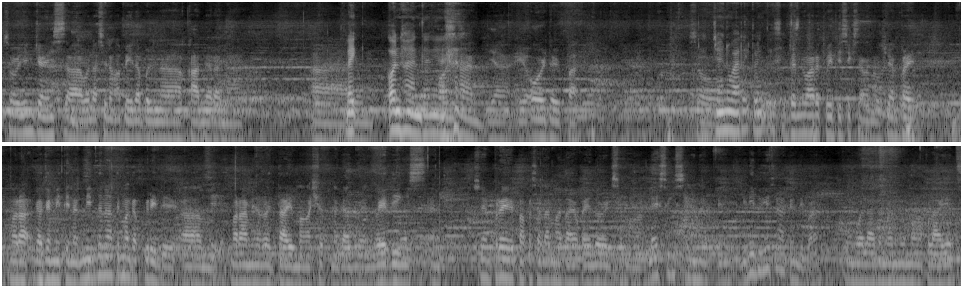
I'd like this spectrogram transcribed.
So yun guys, ah, wala silang available na camera na ah, Like, on hand, ganyan. on hand. Yeah, i-order pa. So, January 26. January 26 na ano. Siyempre, mara, gagamitin na. Need na natin mag-upgrade eh. Um, marami na rin tayo mga shoot na gagawin. Weddings. And, siyempre, papasalamat tayo kay Lord sa mga blessings na natin. Binibigay sa atin, di ba? Kung wala naman yung mga clients,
